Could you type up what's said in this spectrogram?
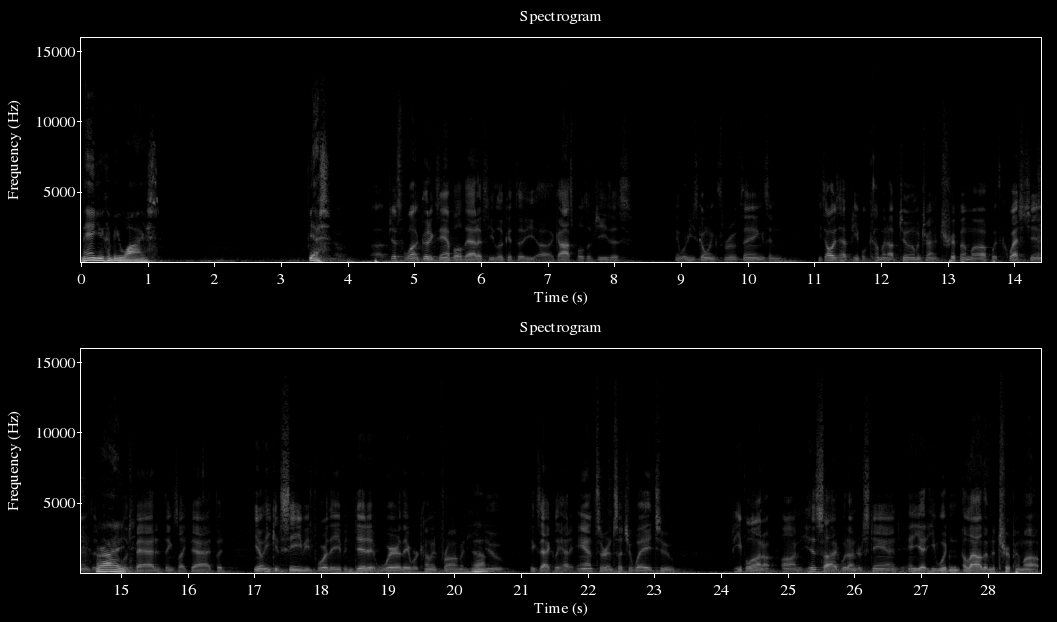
Then you can be wise. Yes. You know, uh, just one good example of that, if you look at the uh, Gospels of Jesus, and where he's going through things, and he's always had people coming up to him and trying to trip him up with questions and right. look bad and things like that. But you know, he could see before they even did it where they were coming from, and he yeah. knew exactly how to answer in such a way to people on a, on his side would understand, and yet he wouldn't allow them to trip him up.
